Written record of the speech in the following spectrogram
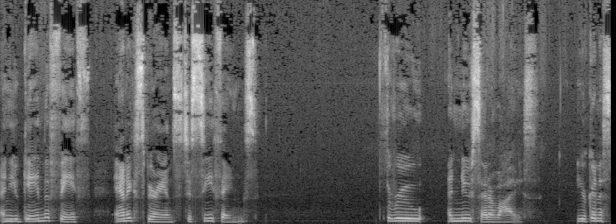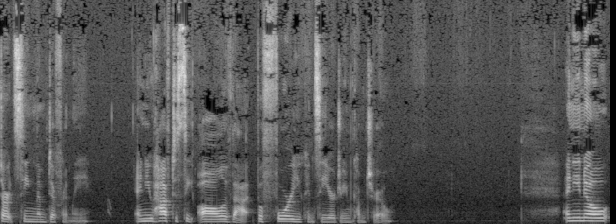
and you gain the faith and experience to see things through a new set of eyes. You're going to start seeing them differently. And you have to see all of that before you can see your dream come true. And you know,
